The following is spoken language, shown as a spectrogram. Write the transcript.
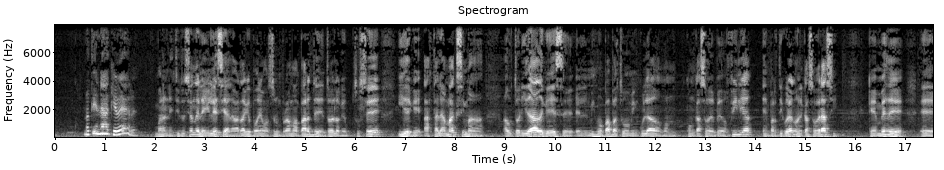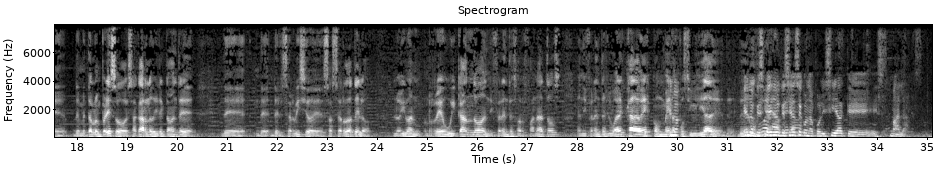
no tienen nada que ver. Bueno, la institución de la iglesia, la verdad que podríamos hacer un programa aparte de todo lo que sucede y de que hasta la máxima autoridad, que es eh, el mismo Papa, estuvo vinculado con, casos de pedofilia, en particular con el caso Graci, que en vez de, eh, de meterlo en preso o de sacarlo directamente de, del servicio de sacerdote, lo, lo iban reubicando en diferentes orfanatos en diferentes lugares, cada vez con menos posibilidad de, de, es, lo que, es lo que se hace con la policía que es mala.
